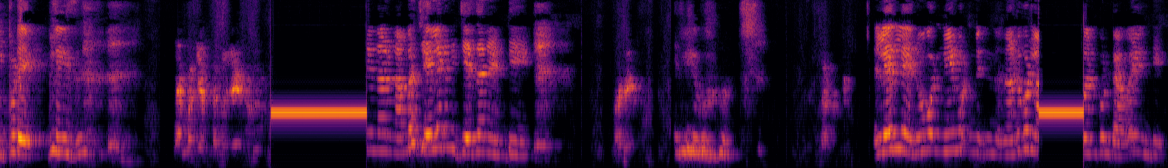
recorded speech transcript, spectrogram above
ఇప్పుడే ప్లీజ్. నా నంబర్ చేయలేక నీకు చేశానేంటి. లేదు లేదు నువ్వు కూడా- నీవు ని- నన్ను కూడా అనుకుంటావా ఏంటి?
